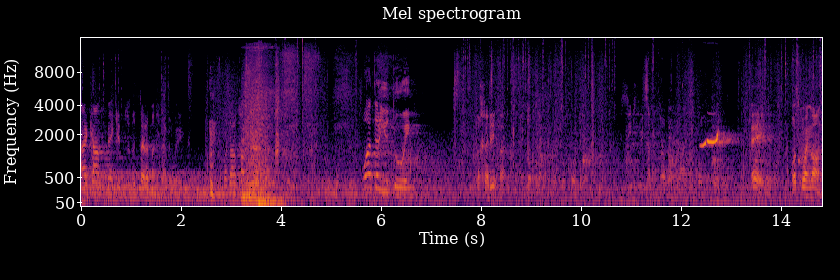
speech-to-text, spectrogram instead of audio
I can't make it to the ceremony, by the way. But I'll come here. What are you doing? The Khalifa, may God bless him with good fortune, seems to be having trouble finding both the Hey, what's going on?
